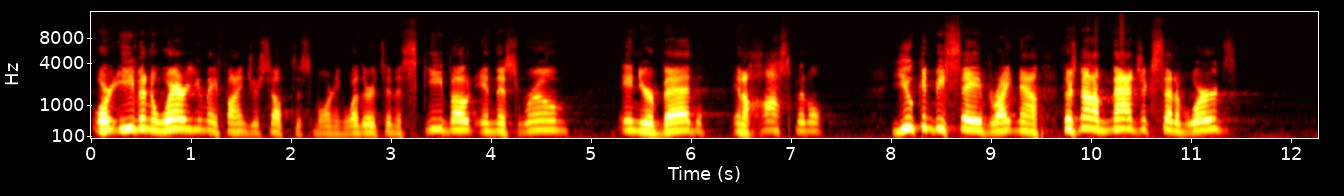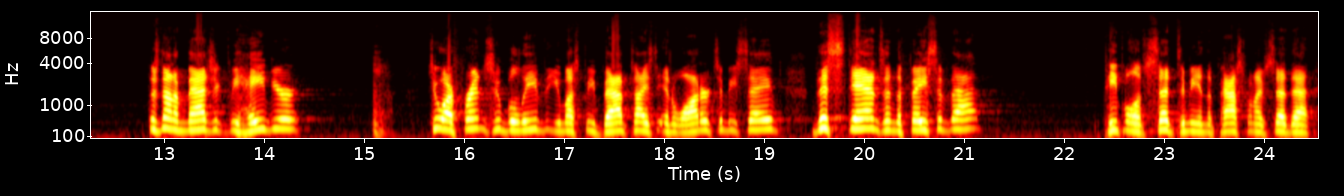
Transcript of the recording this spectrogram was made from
or even where you may find yourself this morning, whether it's in a ski boat, in this room, in your bed, in a hospital. You can be saved right now. There's not a magic set of words, there's not a magic behavior. To our friends who believe that you must be baptized in water to be saved, this stands in the face of that. People have said to me in the past when I've said that,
